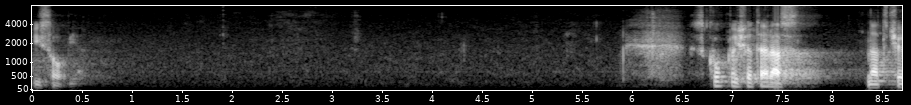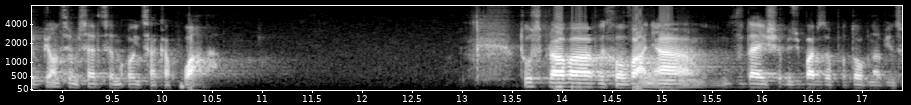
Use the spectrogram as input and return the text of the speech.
i sobie. Skupmy się teraz nad cierpiącym sercem ojca kapłana. Tu sprawa wychowania wydaje się być bardzo podobna, więc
